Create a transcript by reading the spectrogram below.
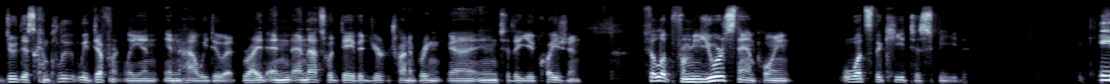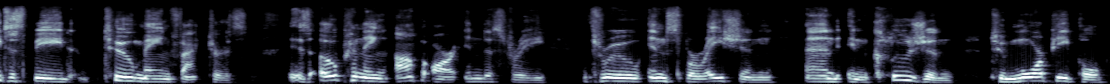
do this completely differently in in how we do it, right? And and that's what David you're trying to bring uh, into the equation. Philip, from your standpoint, what's the key to speed? The key to speed, two main factors, is opening up our industry through inspiration and inclusion to more people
